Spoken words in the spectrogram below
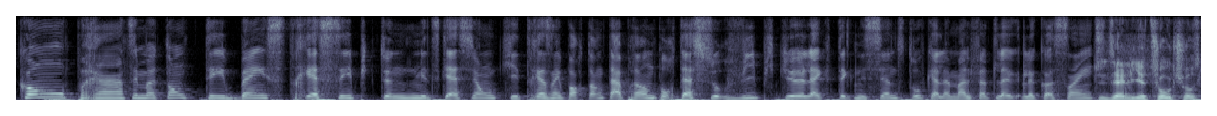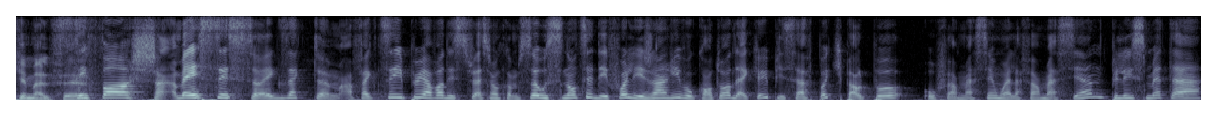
comprends, tu sais, mettons que t'es bien stressé, puis que t'as une médication qui est très importante à prendre pour ta survie, puis que la technicienne, tu trouves qu'elle a mal fait le, le cossin. Tu disais, y a-tu autre chose qui est mal fait? C'est fâchant. Ben, c'est ça, exactement. Fait que, tu sais, il peut y avoir des situations comme ça. Ou sinon, tu sais, des fois, les gens arrivent au comptoir d'accueil puis ils savent pas qu'ils parlent pas au pharmacien ou à la pharmacienne. Puis là, ils se mettent à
